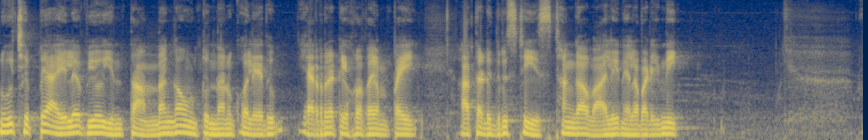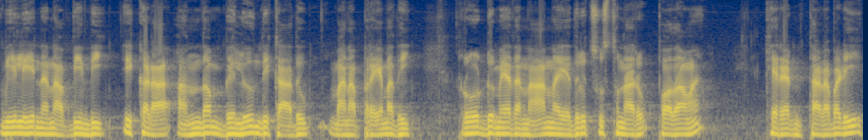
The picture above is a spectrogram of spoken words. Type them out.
నువ్వు చెప్పే ఐ లవ్ యూ ఇంత అందంగా ఉంటుందనుకోలేదు. ఎర్రటి హృదయంపై అతడి దృష్టి ఇష్టంగా వాలి నిలబడింది. విలీన నవ్వింది ఇక్కడ అందం బెలూంది కాదు మన ప్రేమది. రోడ్డు మీద నాన్న ఎదురు చూస్తున్నారు. పోదామా? కిరణ్ తడబడి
